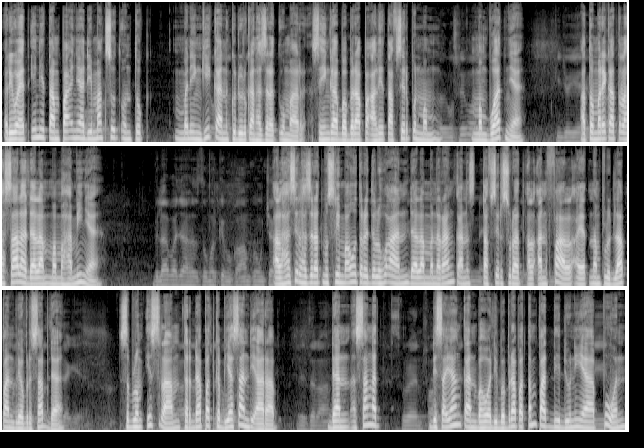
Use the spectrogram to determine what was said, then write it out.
Riwayat ini tampaknya dimaksud untuk meninggikan kedudukan Hazrat Umar sehingga beberapa ahli tafsir pun mem membuatnya atau mereka telah salah dalam memahaminya. Alhasil Hazrat Muslim Maud radhiyallahu an dalam menerangkan tafsir surat Al-Anfal ayat 68 beliau bersabda, sebelum Islam terdapat kebiasaan di Arab dan sangat disayangkan bahwa di beberapa tempat di dunia pun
